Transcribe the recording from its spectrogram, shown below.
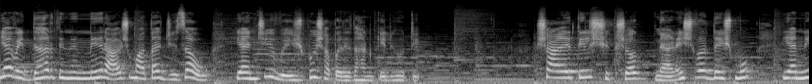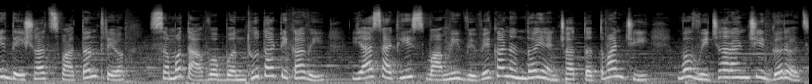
या विद्यार्थिनींनी राजमाता जिजाऊ यांची वेशभूषा परिधान केली होती. शाळेतील शिक्षक ज्ञानेश्वर देशमुख यांनी देशात स्वातंत्र्य समता व बंधुता टिकावी यासाठी स्वामी विवेकानंद यांच्या तत्वांची व विचारांची गरज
